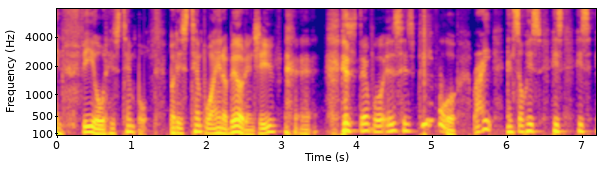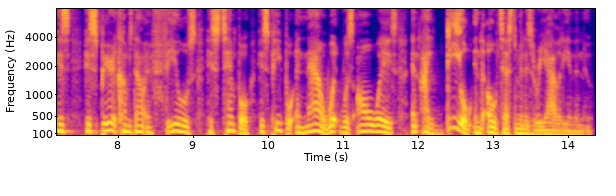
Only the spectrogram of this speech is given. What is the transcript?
and filled his temple. But his temple ain't a building chief. His temple is his people right and so his his his his his spirit comes down and fills his temple, his people. And now what was always an ideal in the Old Testament is reality in the New.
